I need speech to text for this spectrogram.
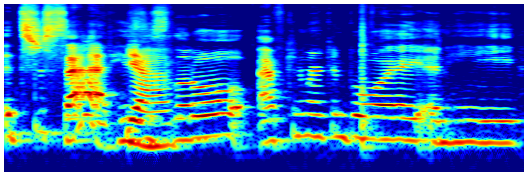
it's just sad. He's yeah. this little African American boy and he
